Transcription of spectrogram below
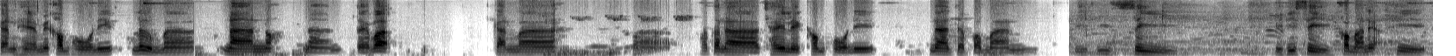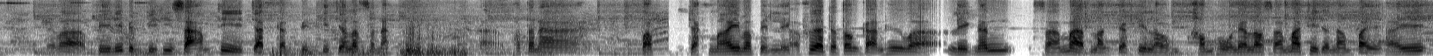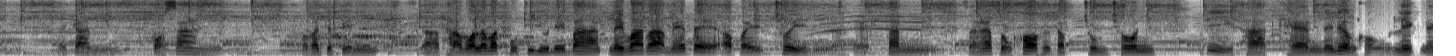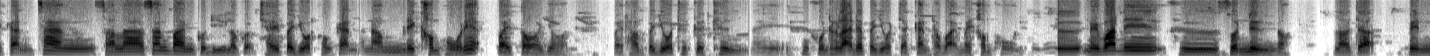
การแห่ไม้คำโพนี้เริ่มมานานเนาะนาน แต่ว่าการมาพัฒนาใช้เหล็กคำโพนี้น่าจะประมาณปีที่สี่ปีที่สี่เข้ามาเนี่ยที่แต่ว่าปีนี้เป็นปีที่สามที่จัดกันเป็นกิจลักษณะพัฒนาปรับจากไม้มาเป็นเหล็ก เพื่อจะต้องการให้ว่าเหล็กนั้นสามารถหลังจากที่เราคำโพแล้วเราสามารถที่จะนำไปใช้ ในการก่อสร้างเพราะว่าจะเป็นาถาวรวัตถุที่อยู่ในบ้านในวัดว่าแม้แต่เอาไปช่วยเหลือด้านสาธารณสงเคราะห์ให้กับชุมชนที่ขาดแคลนในเรื่องของเหล็กในการสร้างศาลาสร้างบ้านก็ดีเราก็ใช้ประโยชน์ของการนำเหล็กคอมโพเนี่ยไปต่อยอด ไปทำประโยชน์ที่เกิดขึ้นในให้คนทั้งหลายได้ประโยชน์จากการถวายไม้คำโพเนี่ยคือในวัดนี่คือส่วนหนึ่งเนาะเราจะเป็น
